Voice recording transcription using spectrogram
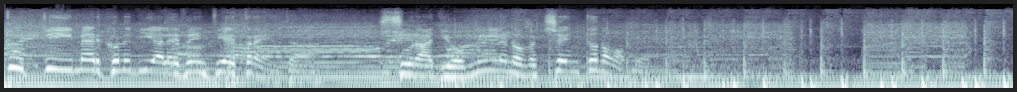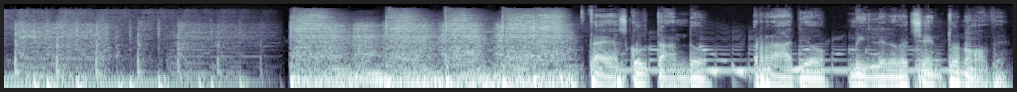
Tutti i mercoledì alle 20.30 su Radio 1909. Stai ascoltando Radio 1909.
